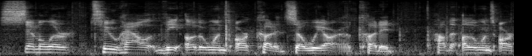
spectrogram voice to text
similar to how the other ones are cutted. So we are uh, cutted how the other ones are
